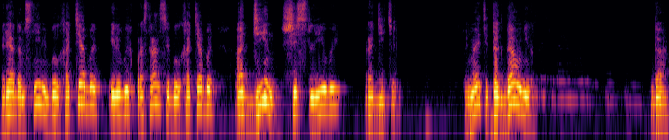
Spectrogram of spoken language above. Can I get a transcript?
рядом с ними был хотя бы, или в их пространстве был хотя бы один счастливый родитель. Понимаете? Тогда у них... Да.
